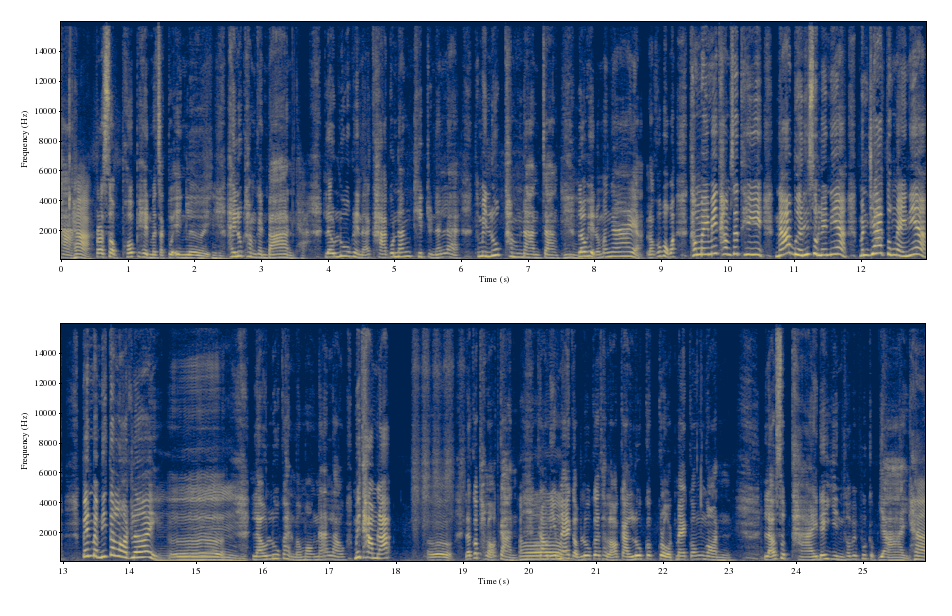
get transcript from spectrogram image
ค่ะค่ะประสบพบเห็นมาจากตัวเองเลยอืมให้ลูกทำกันบ้านค่ะแล้วลูกเนี่ยนะคะก็นั่งคิดอยู่นั่นแหละทำไมลูกทำนานจังอืมเราเห็นว่ามันง่ายอะเราก็บอกว่าทำไมไม่ทำสักทีน่าเบื่อที่สุดเลยเนี่ย มันยากตรงไหนเนี่ย เป็นแบบนี้ตลอดเลย เออมแล้วลูกก็หันมามองหน้าเราไม่ทำละ เออ แล้วก็ทะเลาะกันเออคราวนี้แม่กับลูกก็ทะเลาะกันลูกก็โกรธแม่ก็งอน แล้วสุดท้ายได้ยินเขาไปพูดกับยายค่ะ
